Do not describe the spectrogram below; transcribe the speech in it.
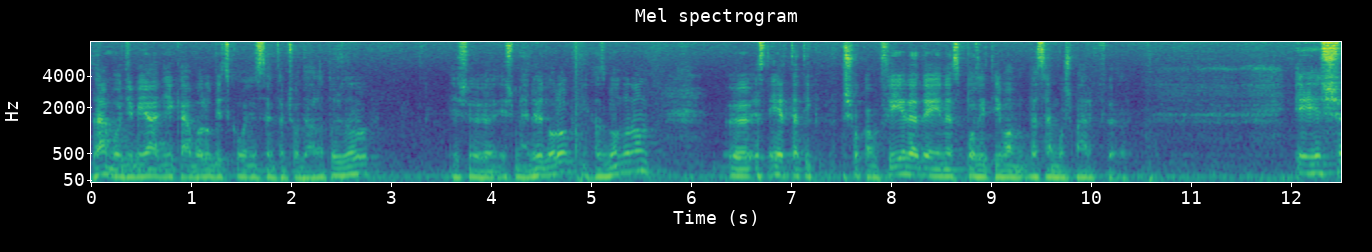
az Ámol Jimmy árnyékában lubickolni szerintem csodálatos dolog. És, és menő dolog, azt gondolom. Ezt értetik sokan félre, de én ezt pozitívan veszem most már föl. És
